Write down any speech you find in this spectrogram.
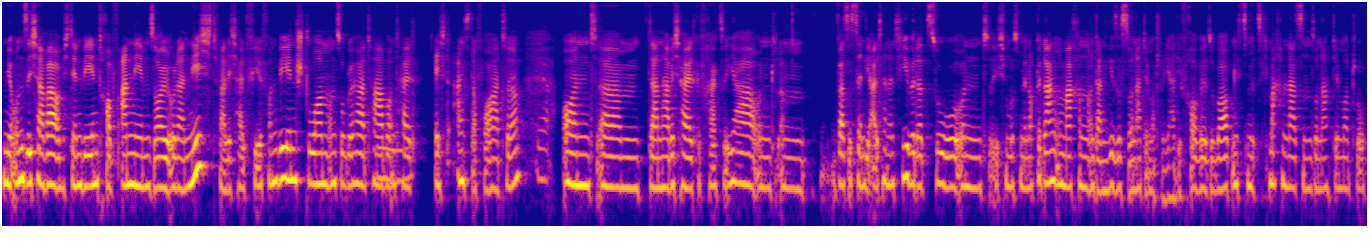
mir unsicher war, ob ich den Wehentropf annehmen soll oder nicht, weil ich halt viel von Wehensturm und so gehört habe mhm. und halt echt Angst davor hatte. Ja. Und ähm, dann habe ich halt gefragt, so ja, und ähm, was ist denn die Alternative dazu? Und ich muss mir noch Gedanken machen. Und dann hieß es so nach dem Motto, ja, die Frau will so überhaupt nichts mit sich machen lassen, so nach dem Motto.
